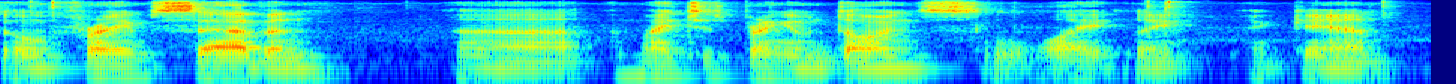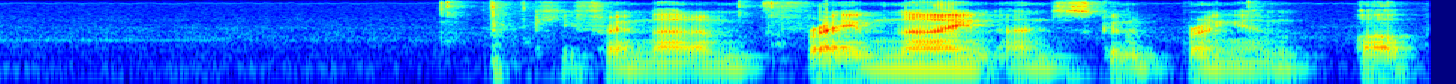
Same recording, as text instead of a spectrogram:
So in frame 7, uh, I might just bring him down slightly again. Keyframe that in frame 9 I'm just going to bring him up.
